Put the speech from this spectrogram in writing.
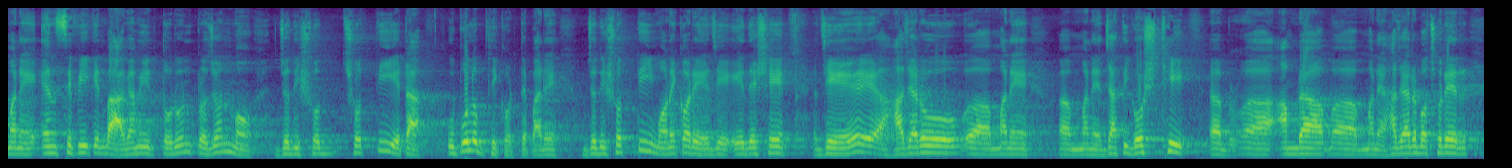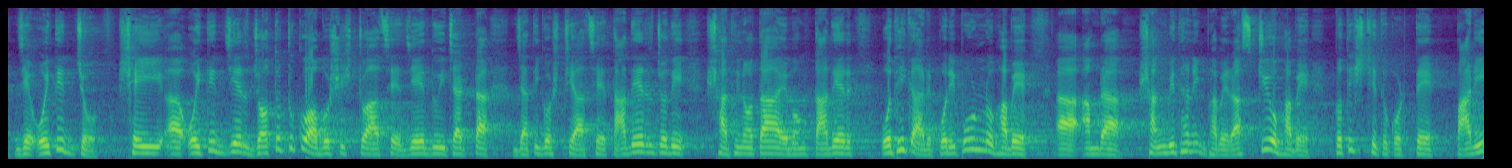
মানে এনসিপি কিংবা আগামীর তরুণ প্রজন্ম যদি সত- সত্যি এটা উপলব্ধি করতে পারে, যদি সত্যিই মনে করে যে এদেশে যে হাজারো মানে মানে জাতিগোষ্ঠী আমরা মানে হাজার বছরের যে ঐতিহ্য, সেই ঐতিহ্যের যতটুকু অবশিষ্ট আছে, যে দুই চারটা জাতিগোষ্ঠী আছে, তাদের যদি স্বাধীনতা এবং তাদের অধিকার পরিপূর্ণভাবে আমরা সাংবিধানিকভাবে, রাষ্ট্রীয়ভাবে প্রতিষ্ঠিত করতে পারি,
